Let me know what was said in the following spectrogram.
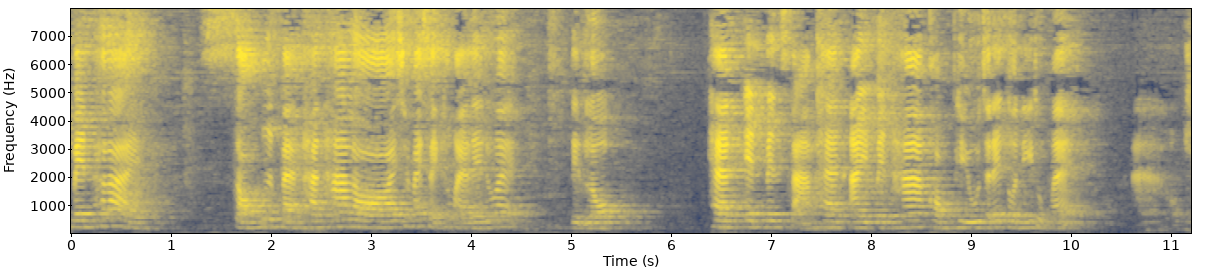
เป็นเท่าไหร่สองหมื่นแปดพันห้าร้อยใช่ไหมใส่เครื่องหมายอะไรด้วย ติดลบ แทน n เป็น 3 แทน i เป็น5 compute จะได้ตัวนี้ถูกไหมอ่าโอเค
